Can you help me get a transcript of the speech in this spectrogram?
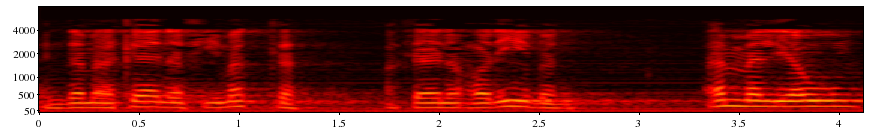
عندما كان في مكة وكان غريبا. أما اليوم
